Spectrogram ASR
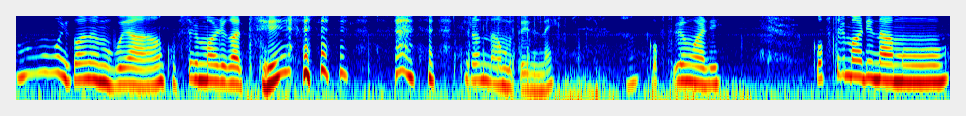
어, 이거는 뭐야? 곱슬머리 같이? 이런 나무도 있네. 어, 곱슬머리. 곱슬머리 나무.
